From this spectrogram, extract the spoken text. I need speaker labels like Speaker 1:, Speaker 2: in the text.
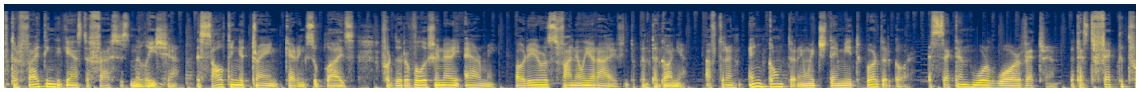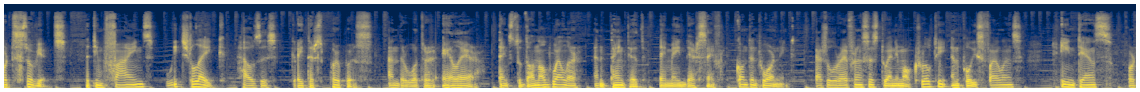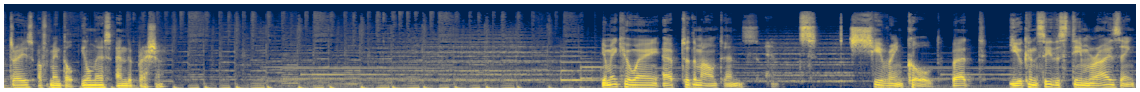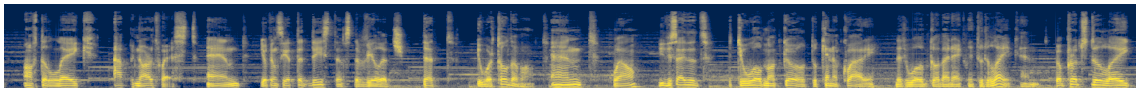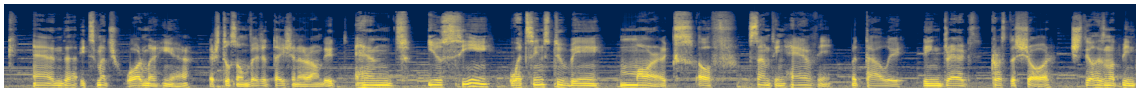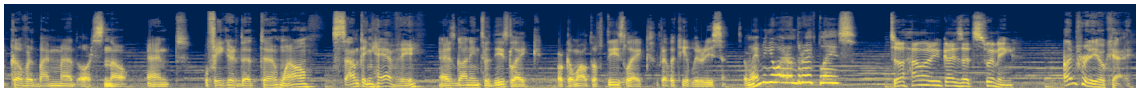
Speaker 1: After fighting against a fascist militia, assaulting a train carrying supplies for the Revolutionary Army, our heroes finally arrive into Pentagonia. After an encounter in which they meet Bordergore, a Second World War veteran that has defected for the Soviets, the team finds which lake houses Greater's purpose underwater air. Thanks to Donald Weller and Tainted, they made there safely. Content warning casual references to animal cruelty and police violence, intense portrays of mental illness and depression. You make your way up to the mountains and it's shivering cold, but you can see the steam rising off the lake up northwest, and you can see at the distance the village that you were told about. And, well, you decided that you will not go to Kenokwari, that you will go directly to the lake. And you approach the lake, and uh, it's much warmer here. There's still some vegetation around it. And you see what seems to be marks of something heavy, metallic, being dragged across the shore, still has not been covered by mud or snow. And figured that, uh, well, something heavy has gone into this lake or come out of this lake relatively recent. So maybe you are on the right place.
Speaker 2: So, how are you guys at swimming?
Speaker 3: I'm pretty okay.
